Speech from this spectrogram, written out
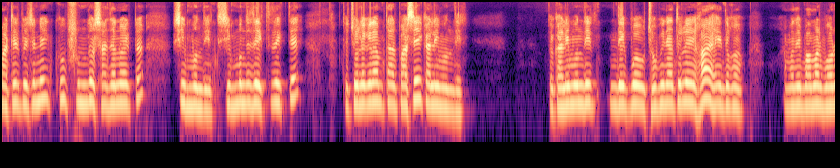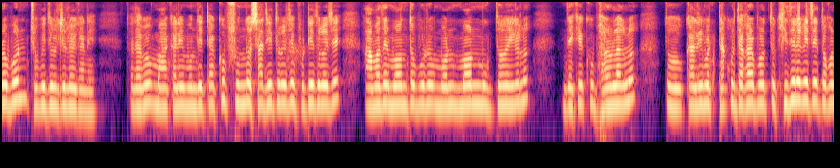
মাঠের পেছনে খুব সুন্দর সাজানো একটা শিব মন্দির। শিব মন্দির দেখতে দেখতে তো চলে গেলাম তার পাশেই কালী মন্দির। তো কালী মন্দির দেখব, ছবি না তুলে, হয়, এই দেখো, আমাদের আমার বড় বোন ছবি তুলছিল এখানে। তো দেখো, মা কালী মন্দিরটা খুব সুন্দর সাজিয়ে তুলেছে, ফুটিয়ে তুলেছে। আমাদের মন তো পুরো, মন মন মুগ্ধ হয়ে গেল, দেখে খুব ভালো লাগল। তো কালী ঠাকুর দেখার পর তো খিদে লেগেছে, তখন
